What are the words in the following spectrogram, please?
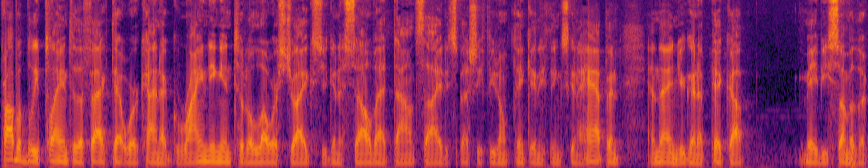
probably play into the fact that we're kind of grinding into the lower strikes. You're going to sell that downside, especially if you don't think anything's going to happen, and then you're going to pick up maybe some of the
